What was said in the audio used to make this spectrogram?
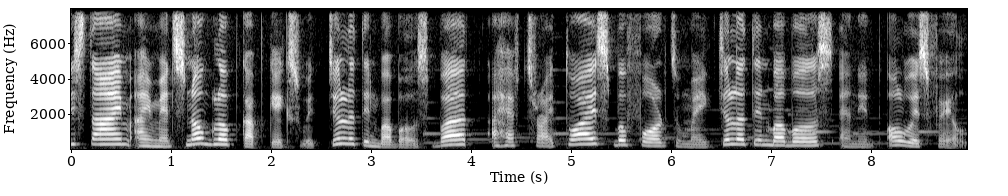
This time I made snow globe cupcakes with gelatin bubbles, but I have tried twice before to make gelatin bubbles and it always failed.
